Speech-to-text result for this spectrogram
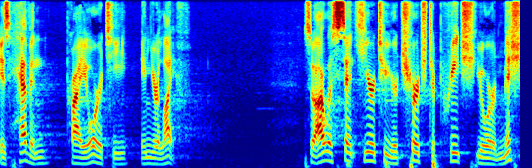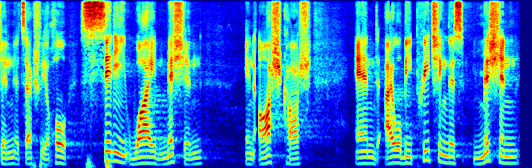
Is heaven priority in your life? So I was sent here to your church to preach your mission. It's actually a whole city wide mission in Oshkosh. And I will be preaching this mission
